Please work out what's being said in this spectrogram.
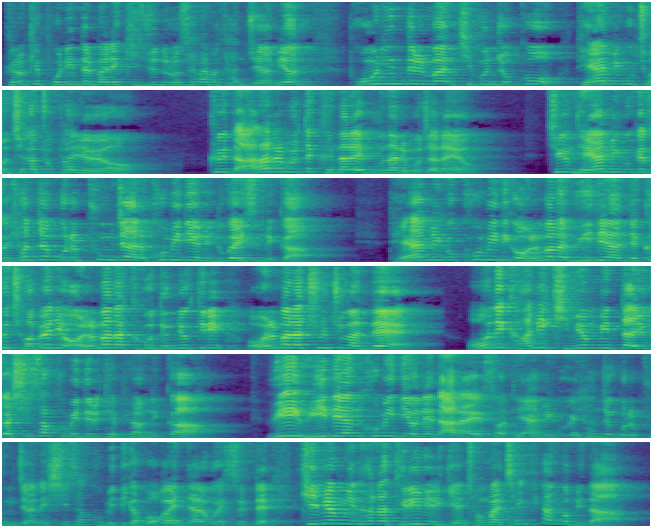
그렇게 본인들만의 기준으로 사람을 단죄하면 본인들만 기분 좋고 대한민국 전체가 쪽팔려요 그 나라를 볼 때 그 나라의 문화를 보잖아요 지금 대한민국에서 현 정부를 풍자하는 코미디언이 누가 있습니까? 대한민국 코미디가 얼마나 위대한데 그 저변이 얼마나 크고 능력들이 얼마나 출중한데 어디 감히 김영민 따위가 시사 코미디를 대표합니까? 위 위대한 코미디언의 나라에서 대한민국의 현 정부를 풍자하는 시사 코미디가 뭐가 있냐고 했을 때 김영민 하나 들이밀기엔 정말 창피한 겁니다.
